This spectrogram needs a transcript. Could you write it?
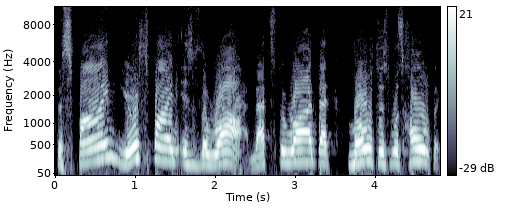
the spine, your spine is the rod. That's the rod that Moses was holding.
